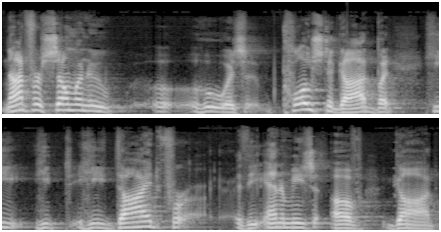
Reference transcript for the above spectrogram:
not for someone who, who was close to God, but he, he, he died for the enemies of God.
